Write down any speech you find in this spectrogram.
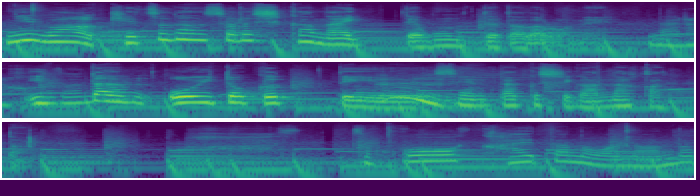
には決断するしかないって思ってただろうね。なるほど、一ね、旦置いとくっていううん。選択肢がなかった、はあそこを変えたのは何だっ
